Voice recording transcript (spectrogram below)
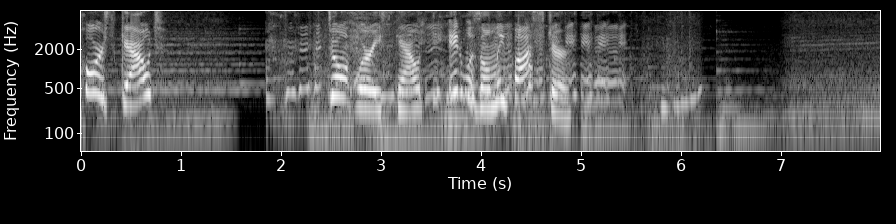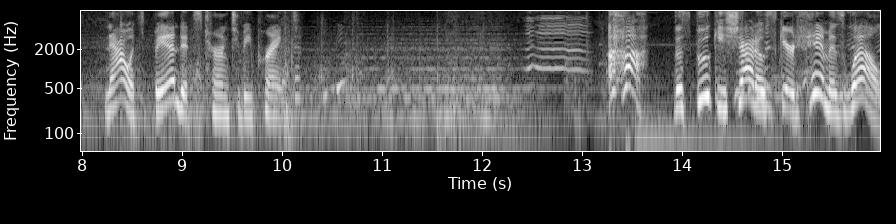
Poor Scout. Don't worry, Scout. It was only Buster. Now it's Bandit's turn to be pranked. Aha! The spooky shadow scared him as well.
